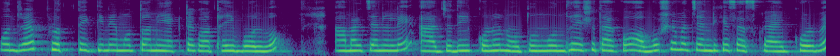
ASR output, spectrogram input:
বন্ধুরা, প্রত্যেক দিনের মতো আমি একটা কথাই বলব। আমার চ্যানেলে আর যদি কোনো নতুন বন্ধু এসে থাকো, অবশ্যই আমার চ্যানেলটিকে সাবস্ক্রাইব করবে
